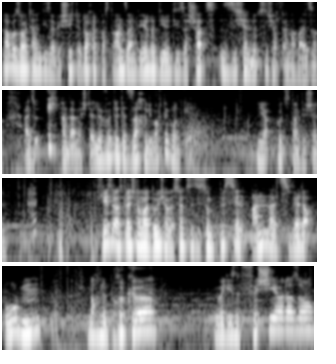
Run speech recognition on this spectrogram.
Aber sollte an dieser Geschichte doch etwas dran sein, wäre dir dieser Schatz sicher nützlich auf deiner Reise. Also ich an deiner Stelle würde der Sache lieber auf den Grund gehen. Ja, gut, danke schön. Ich lese das gleich nochmal durch, aber es hört sich so ein bisschen an, als wäre da oben noch eine Brücke über diesen Fisch hier oder so.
